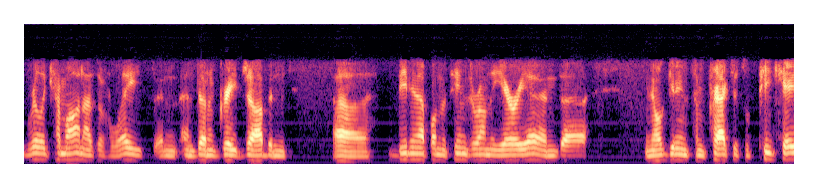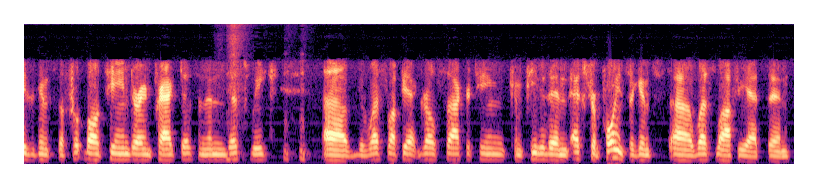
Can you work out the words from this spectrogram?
really come on as of late and, and done a great job in uh, beating up on the teams around the area and, uh, you know, getting some practice with PKs against the football team during practice. And then this week, uh, the West Lafayette girls soccer team competed in extra points against uh, West Lafayette. And uh,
